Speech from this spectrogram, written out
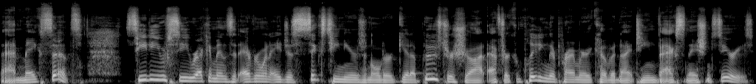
That makes sense. CDC recommends that everyone ages 16 years and older get a booster shot after completing their primary COVID 19 vaccination series.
